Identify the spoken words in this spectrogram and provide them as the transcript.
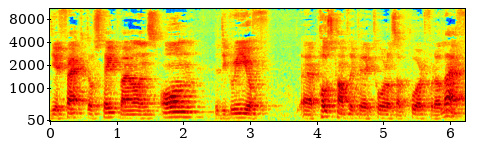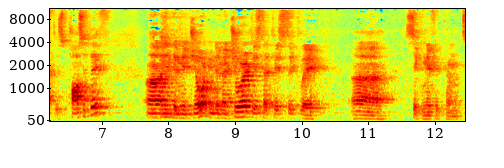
the effect of state violence on the degree of uh, post-conflict electoral support for the left is positive, uh, in, the major- in the majority statistically uh, significant.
